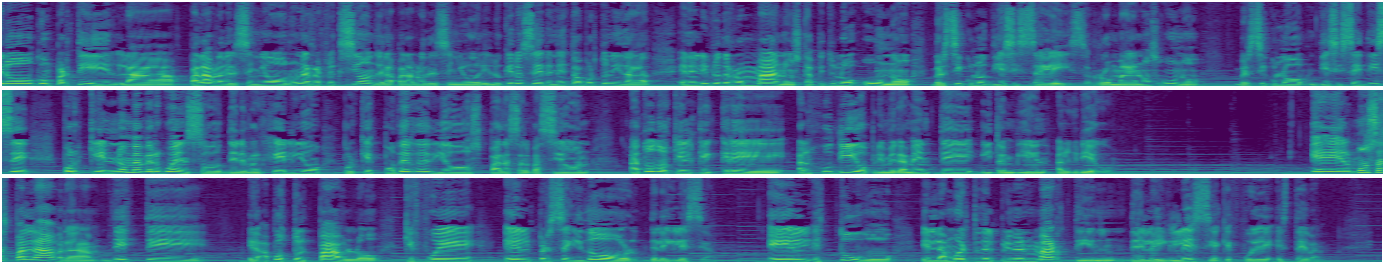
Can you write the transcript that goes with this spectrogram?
quiero compartir la palabra del Señor, una reflexión de la palabra del Señor y lo quiero hacer en esta oportunidad en el libro de Romanos capítulo 1 versículo 16. Romanos 1 versículo 16 dice, porque no me avergüenzo del Evangelio, porque es poder de Dios para salvación a todo aquel que cree, al judío primeramente y también al griego. hermosas palabras de este el apóstol Pablo, que fue el perseguidor de la iglesia. Él estuvo en la muerte del primer mártir de la iglesia, que fue Esteban,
